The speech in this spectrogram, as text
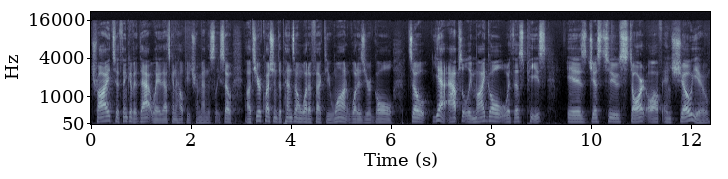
try to think of it that way. That's going to help you tremendously. So, uh, to your question, depends on what effect you want. What is your goal? So, yeah, absolutely. My goal with this piece is just to start off and show you.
